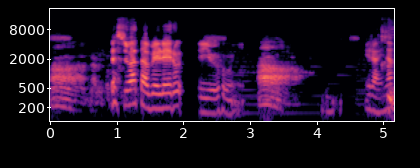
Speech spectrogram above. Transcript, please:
ああ、なるほど。私は食べれるっていう風に。あ偉いな。あ、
